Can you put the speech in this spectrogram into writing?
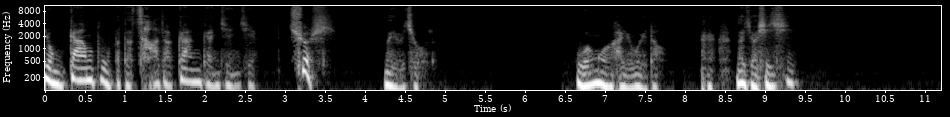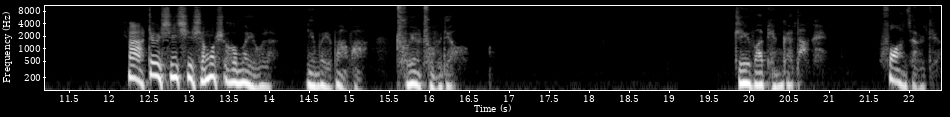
用干布把它擦得干干净净，确实没有救了。闻闻还有味道，那叫吸气。啊，这个吸气什么时候没有了？你没有办法除也除不掉，只有把瓶盖打开，放在里头，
